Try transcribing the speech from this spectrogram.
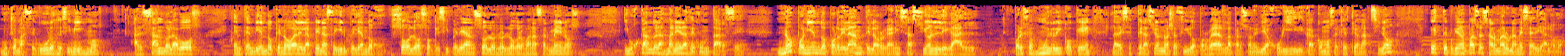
mucho más seguros de sí mismos, alzando la voz, entendiendo que no vale la pena seguir peleando solos o que si pelean solos los logros van a ser menos, y buscando las maneras de juntarse, no poniendo por delante la organización legal, por eso es muy rico que la desesperación no haya sido por ver la personería jurídica, cómo se gestiona, sino este primer paso es armar una mesa de diálogo.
